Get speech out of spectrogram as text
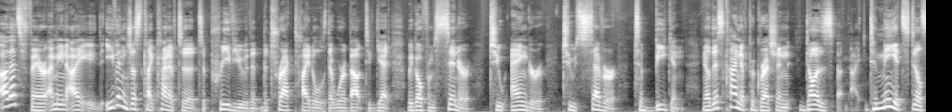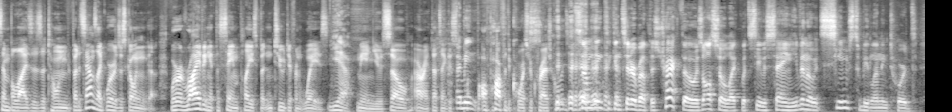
Uh, that's fair. I mean, I even just like kind of to to preview the the track titles that we're about to get. We go from sinner to anger to sever to beacon. You know, this kind of progression does, uh, to me, it still symbolizes atonement, but it sounds like we're just going, uh, we're arriving at the same place, but in two different ways. Yeah. Me and you. So, all right, that's, I guess, I mean- par par for the course for Crash Chords. Something to consider about this track, though, is also like what Steve was saying. Even though it seems to be lending towards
